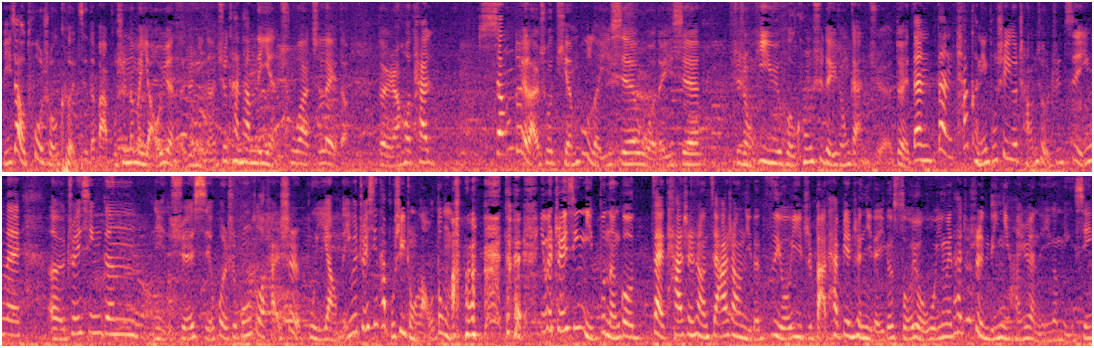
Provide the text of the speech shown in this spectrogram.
比较唾手可及的吧，不是那么遥远的，就你能去看他们的演出啊之类的。对，然后它相对来说填补了一些我的一些。这种抑郁和空虚的一种感觉，对，但但它肯定不是一个长久之计，因为，呃，追星跟你学习或者是工作还是不一样的，因为追星它不是一种劳动嘛，对，因为追星你不能够在他身上加上你的自由意志，把它变成你的一个所有物，因为它就是离你很远的一个明星，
